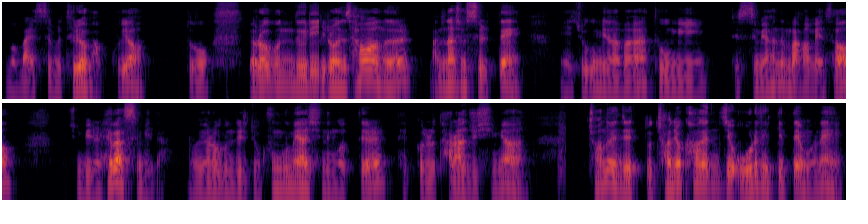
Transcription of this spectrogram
한번 말씀을 드려봤고요. 또 여러분들이 이런 상황을 만나셨을 때 예, 조금이나마 도움이 됐으면 하는 마음에서 준비를 해봤습니다. 여러분들이 좀 궁금해 하시는 것들 댓글로 달아주시면 저는 이제 또 전역한 지 오래됐기 때문에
